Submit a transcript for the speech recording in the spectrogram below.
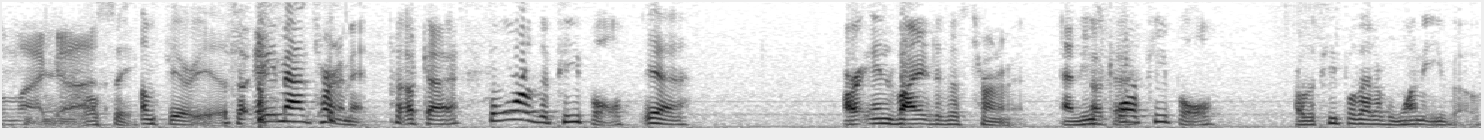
Oh my god. We'll see. I'm furious. So eight-man tournament. okay. Four of the people Yeah. are invited to this tournament, and these Okay. four people are the people that have won Evo.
